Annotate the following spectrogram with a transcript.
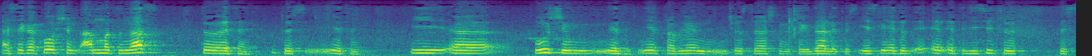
А если как в общем аммат нас, то это, то есть это. И э, лучше это, нет проблем, ничего страшного и так далее. То есть если это, это, это действительно, то есть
